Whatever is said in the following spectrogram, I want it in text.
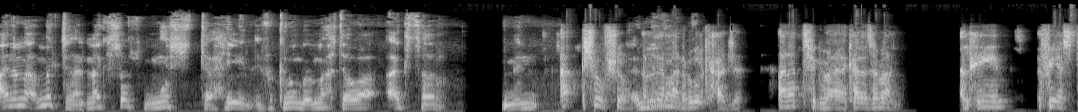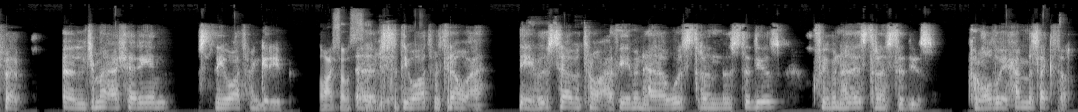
أنا ما- مقتنع مايكروسوفت. مستحيل يفكرون بالمحتوى أكثر من أه، شوف شوف. للامانه بقول لك حاجة. أنا أتفق معك. هذا زمان. الحين في أسباب. الجماعة شارين استديوهات من قريب. 12 آه، استوديو الاستديوهات متنوعة. اي الاستديوهات متنوعة. في منها Western studios وفي منها Eastern studios فالموضوع يحمس أكثر.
